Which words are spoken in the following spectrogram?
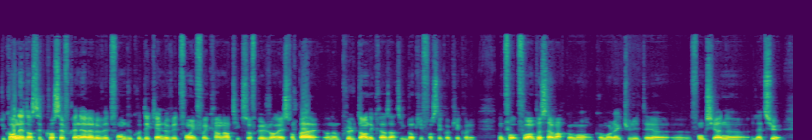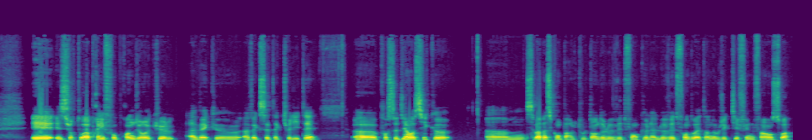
Du coup, on est dans cette course effrénée à la levée de fonds. Du coup, dès qu'il y a une levée de fonds, il faut écrire un article. Sauf que les journalistes n'ont pas, n'ont plus le temps d'écrire des articles, donc ils font ces copier-coller. Donc, faut, faut un peu savoir comment comment l'actualité fonctionne là-dessus. Et, et, surtout, après, il faut prendre du recul avec euh, avec cette actualité euh, pour se dire aussi que euh, c'est pas parce qu'on parle tout le temps de levée de fonds que la levée de fonds doit être un objectif et une fin en soi.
